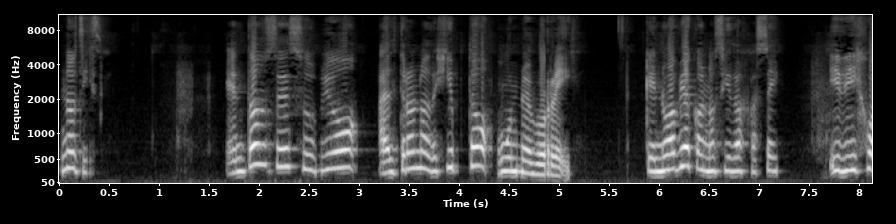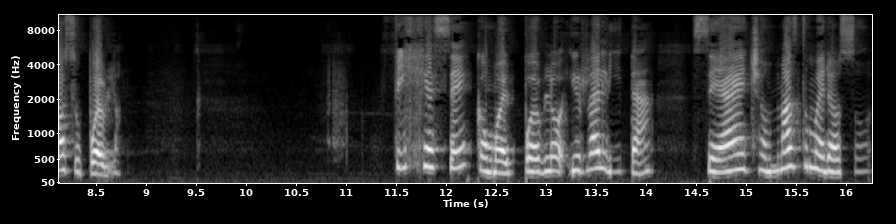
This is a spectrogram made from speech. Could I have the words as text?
nos dice, entonces subió al trono de Egipto un nuevo rey, que no había conocido a José, y dijo a su pueblo, Fíjese cómo el pueblo israelita se ha hecho más numeroso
